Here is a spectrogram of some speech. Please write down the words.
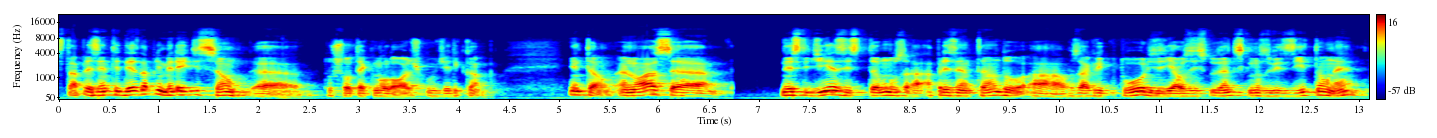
está presente desde a primeira edição uh, do show tecnológico Dia de Campo. Então, nós, uh, neste dia, estamos apresentando aos agricultores e aos estudantes que nos visitam, né,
